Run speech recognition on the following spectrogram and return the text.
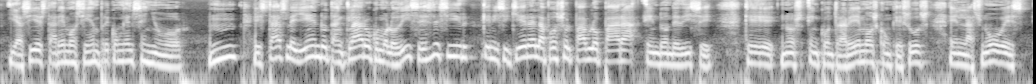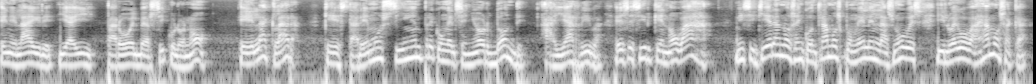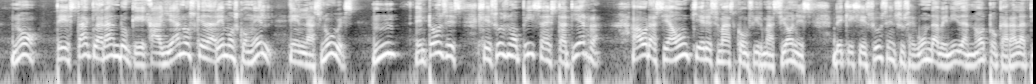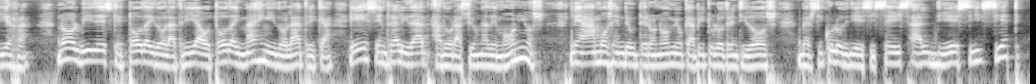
Y así estaremos siempre con el Señor. ¿Mm? Estás leyendo tan claro como lo dice, es decir, que ni siquiera el apóstol Pablo para en donde dice que nos encontraremos con Jesús en las nubes, en el aire, y ahí paró el versículo, no, él aclara que estaremos siempre con el Señor, ¿dónde? Allá arriba, es decir, que no baja, ni siquiera nos encontramos con Él en las nubes y luego bajamos acá, no, te está aclarando que allá nos quedaremos con Él en las nubes. Entonces Jesús no pisa esta tierra. Ahora, si aún quieres más confirmaciones de que Jesús en su segunda venida no tocará la tierra, no olvides que toda idolatría o toda imagen idolátrica es en realidad adoración a demonios. Leamos en Deuteronomio capítulo 32, versículo 16 al 17.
